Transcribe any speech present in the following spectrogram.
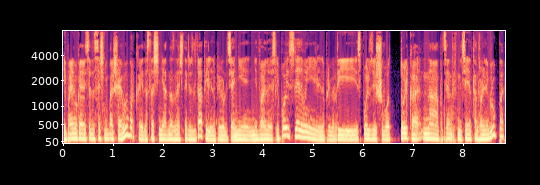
И поэтому, когда тебя достаточно небольшая выборка и достаточно неоднозначные результаты, или, например, у тебя не, не двойное слепое исследование, или, например, ты используешь его только на пациентах, на тебя нет контрольной группы,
